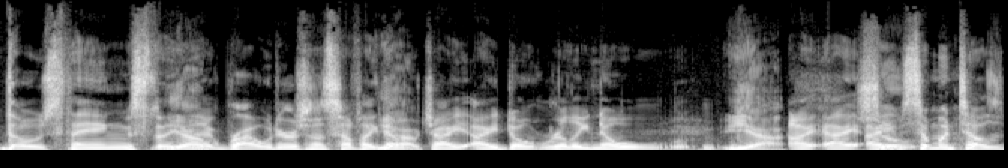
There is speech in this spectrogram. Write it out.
those things, the, Yeah. the routers and stuff like Yeah. that, which I, I don't really know. yeah. I, I, I someone tells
